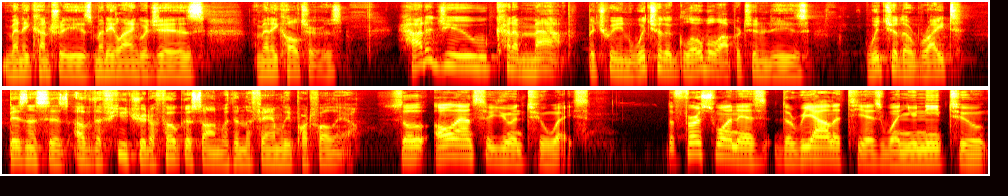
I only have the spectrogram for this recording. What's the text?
many countries, many languages, many cultures. How did you kind of map between which are the global opportunities, which are the right businesses of the future to focus on within the family portfolio? So I'll answer you in two ways. The first one is the reality is when you need to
